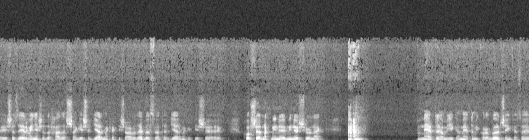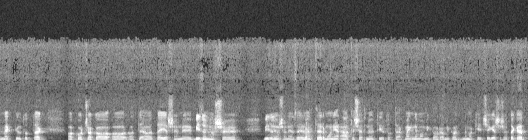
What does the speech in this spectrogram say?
és az érvényes ez a házasság, és a gyermekek is, az ebből született gyermekek is kossernak minősülnek, mert, mert amikor a bölcsénk ezt megtiltották, akkor csak a, a, a, a teljesen bizonyos bizonyosan ez a ceremónián átesett nőt tiltották meg, nem amikor, amikor nem a kétséges eseteket.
